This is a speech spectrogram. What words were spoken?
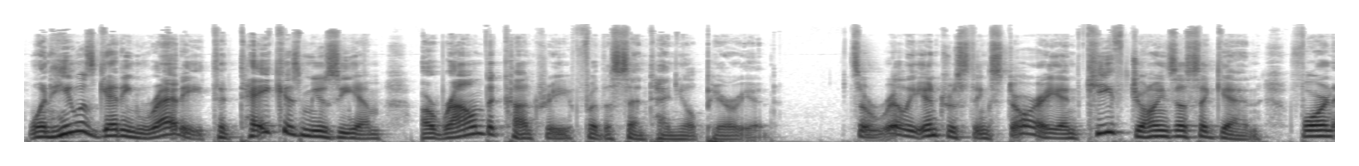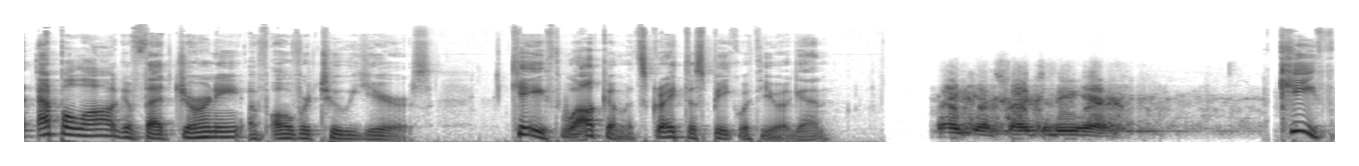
when he was getting ready to take his museum around the country for the centennial period. It's a really interesting story, and Keith joins us again for an epilogue of that journey of over two years. Keith, welcome. It's great to speak with you again. Thank you. It's great to be here. Keith,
